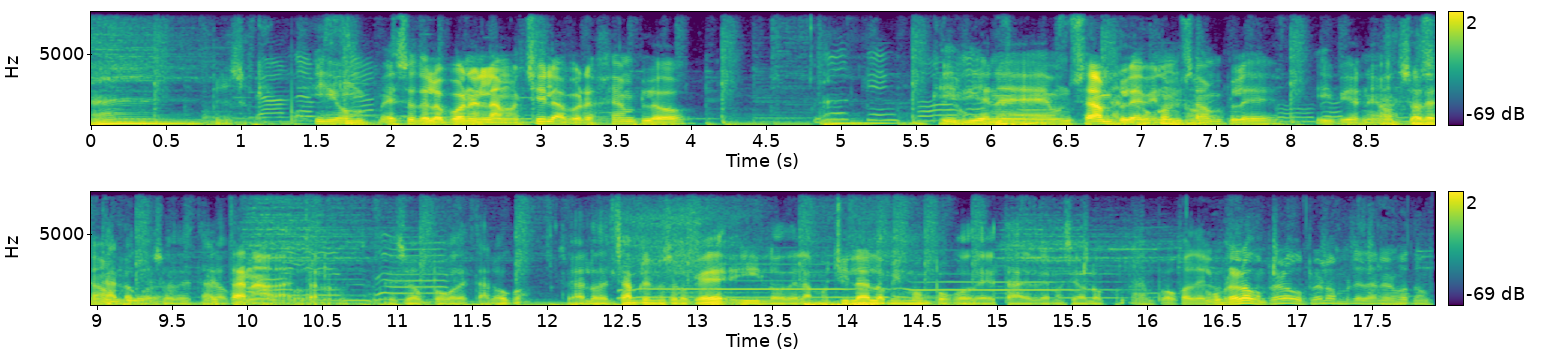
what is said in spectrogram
Ah, pero eso qué... Y un- eso te lo pone en la mochila, por ejemplo. Y viene un sample, Está viene un sample. Y viene otro eso de estar loco, eso de estar Está loco. nada, está nada. Eso es un poco de estar loco. O sea, lo del sample no sé lo que es y lo de la mochila es lo mismo, un poco de estar demasiado loco. Un poco de. Cómpralo, cómpralo, cómpralo, hombre, dale el botón.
